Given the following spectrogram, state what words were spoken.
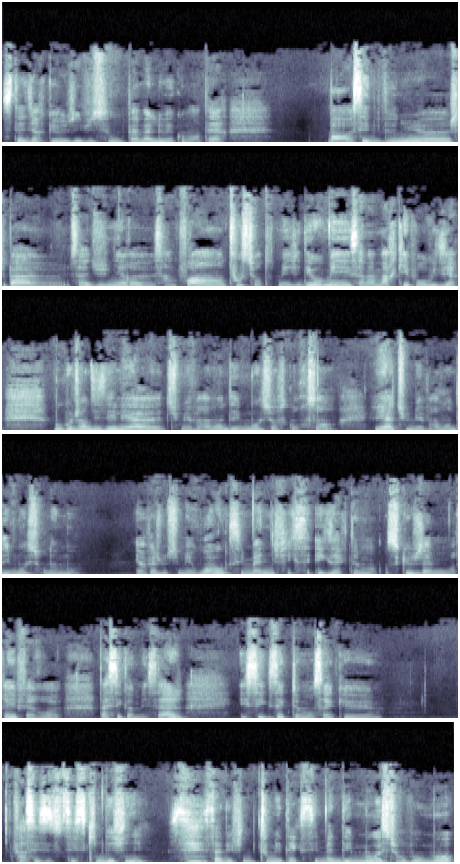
C'est à dire que j'ai vu sous pas mal de mes commentaires Bon, c'est devenu, euh, je sais pas, euh, ça a dû venir euh, cinq fois, hein, tout sur toutes mes vidéos, mais ça m'a marqué pour vous dire. Beaucoup de gens disaient, Léa, euh, tu mets vraiment des mots sur ce qu'on ressent. Léa, tu mets vraiment des mots sur nos mots. Et en fait, je me suis dit, mais waouh, c'est magnifique, c'est exactement ce que j'aimerais faire euh, passer comme message. Et c'est exactement ça que, enfin, c'est ce qui me définit. Ça définit tous mes textes, c'est mettre des mots sur vos mots.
